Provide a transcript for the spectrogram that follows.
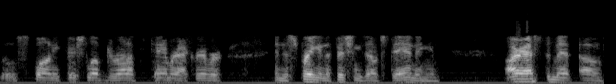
those spawning fish love to run up the Tamarack River in the spring, and the fishing's outstanding. And our estimate of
